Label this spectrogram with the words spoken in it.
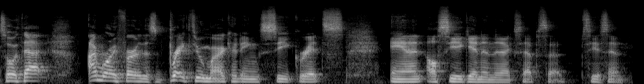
So, with that, I'm Roy Furr. This is Breakthrough Marketing Secrets, and I'll see you again in the next episode. See you soon.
